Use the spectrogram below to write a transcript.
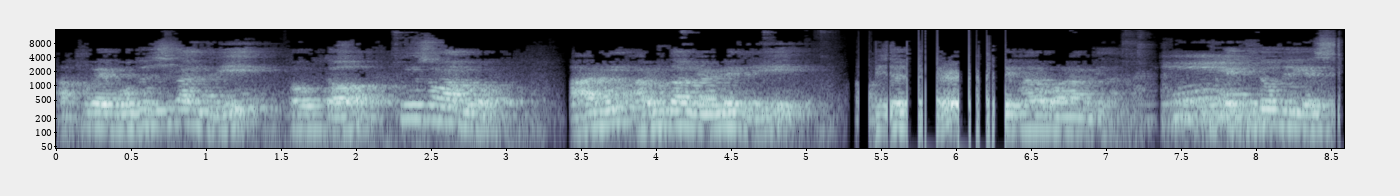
앞으로의 모든 시간들이 더욱더 풍성함으로 많은 아름다운 열매들이 맺어지기를 바라 원합니다. 이렇게 기도드리겠습니다.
